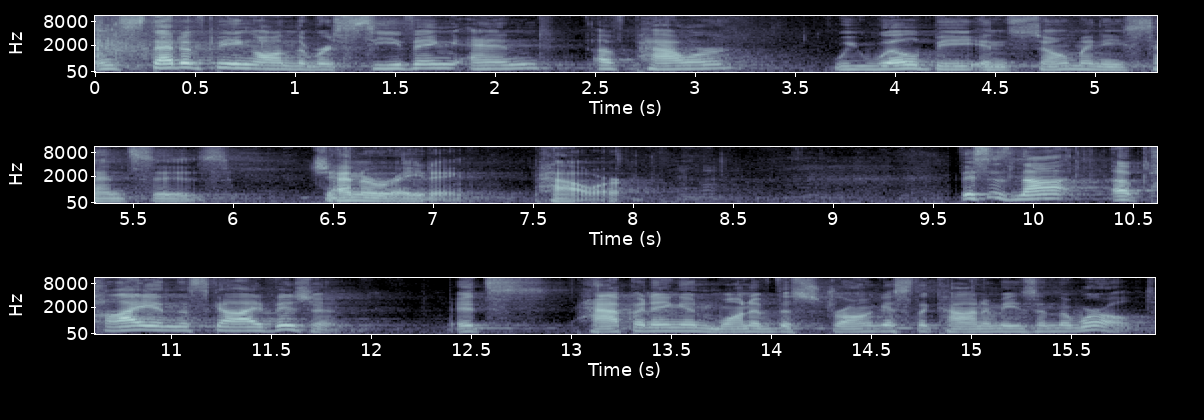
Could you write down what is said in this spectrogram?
Instead of being on the receiving end of power, we will be, in so many senses, generating power. This is not a pie in the sky vision. It's happening in one of the strongest economies in the world.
